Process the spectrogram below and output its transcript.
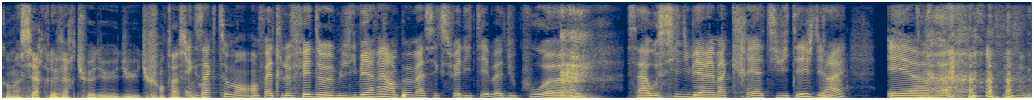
comme un cercle vertueux du, du, du fantasme. quoi. Exactement. En fait, le fait de libérer un peu ma sexualité, bah, du coup, euh, ça a aussi libéré ma créativité, je dirais. Et, euh,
